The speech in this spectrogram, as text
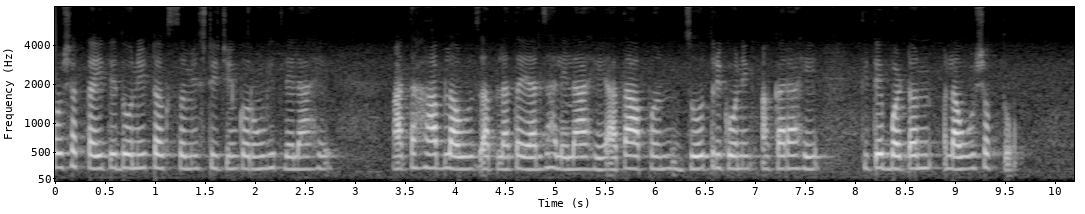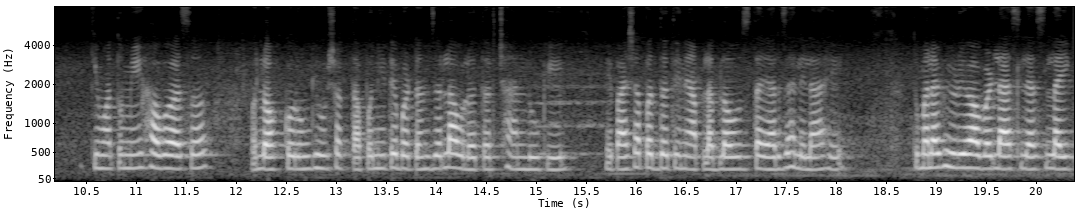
पाहू शकता. इथे दोन्ही टक्सचं मी स्टिचिंग करून घेतलेलं आहे. आता हा ब्लाऊज आपला तयार झालेला आहे. आता आपण जो त्रिकोणी आकार आहे तिथे बटन लावू शकतो. किंवा तुम्ही हवं असं लॉक करून घेऊ शकता. पण इथे बटन जर लावलं तर छान लुक येईल. हे अशा पद्धतीने आपला ब्लाऊज तयार झालेला आहे. तुम्हाला व्हिडिओ आवडला असल्यास लाईक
